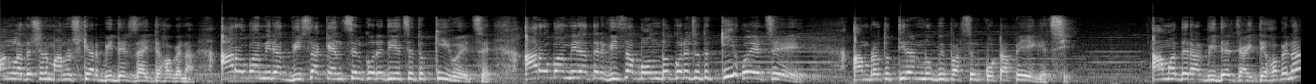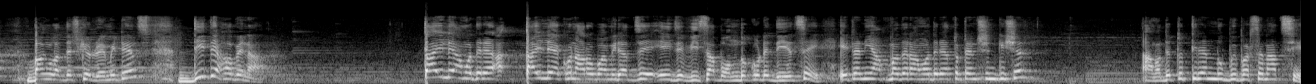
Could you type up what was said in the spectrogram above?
বাংলাদেশের মানুষকে আর বিদেশ যাইতে হবে না। আরব আমিরাত ভিসা ক্যান্সেল করে দিয়েছে তো কি হয়েছে? আরব আমিরাতের ভিসা বন্ধ করেছে তো কি হয়েছে? আমরা তো তিরানব্বই পার্সেন্ট কোটা পেয়ে গেছি। আমাদের আর বিদেশ যাইতে হবে না, বাংলাদেশকে রেমিটেন্স দিতে হবে না। তাইলে আমাদের তাইলে এখন আরব আমিরাত যে এই যে ভিসা বন্ধ করে দিয়েছে, এটা নিয়ে আপনাদের, আমাদের এত টেনশন কিসের? আমাদের তো তিরানব্বই পার্সেন্ট আছে।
